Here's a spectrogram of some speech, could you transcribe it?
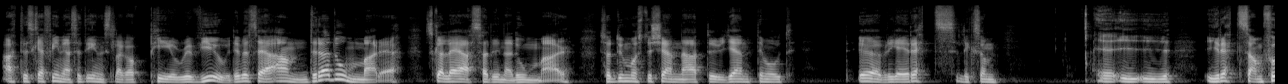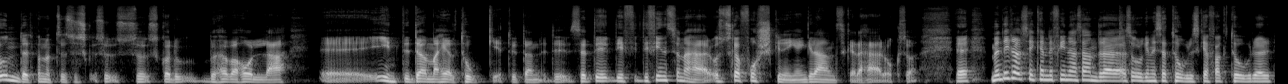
att det ska finnas ett inslag av peer review, det vill säga andra domare ska läsa dina domar. Så att du måste känna att du gentemot övriga i rätts, liksom, eh, i, i i rättssamfundet på något sätt så, så, så ska du behöva hålla, eh, inte döma helt tokigt. Utan det, så det, det, det finns sådana här, och så ska forskningen granska det här också. Eh, men det är klart, sen kan det finnas andra alltså organisatoriska faktorer.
